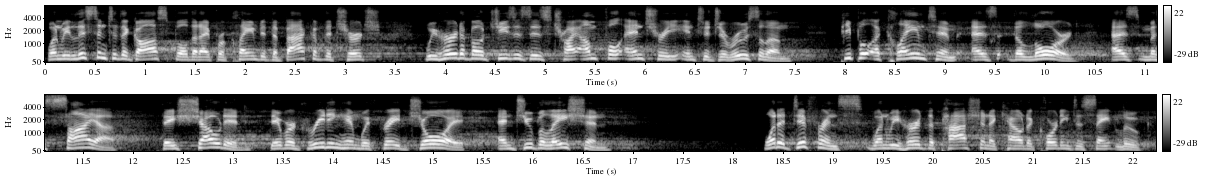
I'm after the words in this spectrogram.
When we listened to the Gospel that I proclaimed at the back of the church, we heard about Jesus' triumphal entry into Jerusalem. People acclaimed him as the Lord, as Messiah. They shouted, they were greeting him with great joy and jubilation. What a difference when we heard the Passion account according to St. Luke.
